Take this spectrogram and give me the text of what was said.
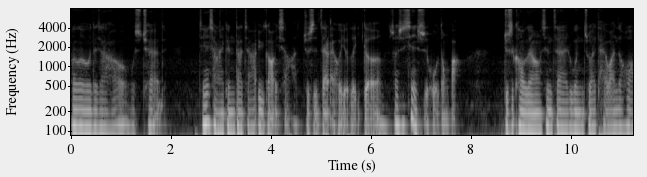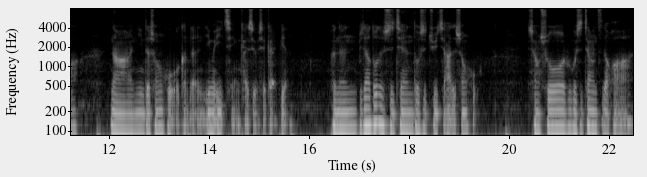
Hello，大家好，我是 Chad。今天想来跟大家预告一下，就是再来会有的一个算是现实活动吧。就是考量现在，如果你住在台湾的话，那你的生活可能因为疫情开始有些改变，可能比较多的时间都是居家的生活。想说，如果是这样子的话，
